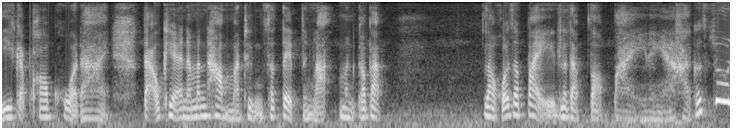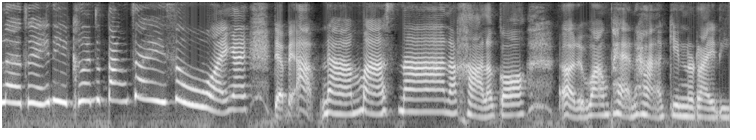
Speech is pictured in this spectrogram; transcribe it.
ดีกับครอบครัวได้ แต่โอเค อันนั้นมันทำมาถึงสเต็ปหนึ่งละ มันก็แบบเราก็จะไประดับต่อไปอะไรเงี้ยค่ะ ก็จะดูแลตัวเองให้ดีขึ้นจะตั้งใจสวยไง เดี๋ยวไปอาบน้ำมาสก์หน้านะคะ แล้วก็เดี๋ยววางแผนหากินอะไรดี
